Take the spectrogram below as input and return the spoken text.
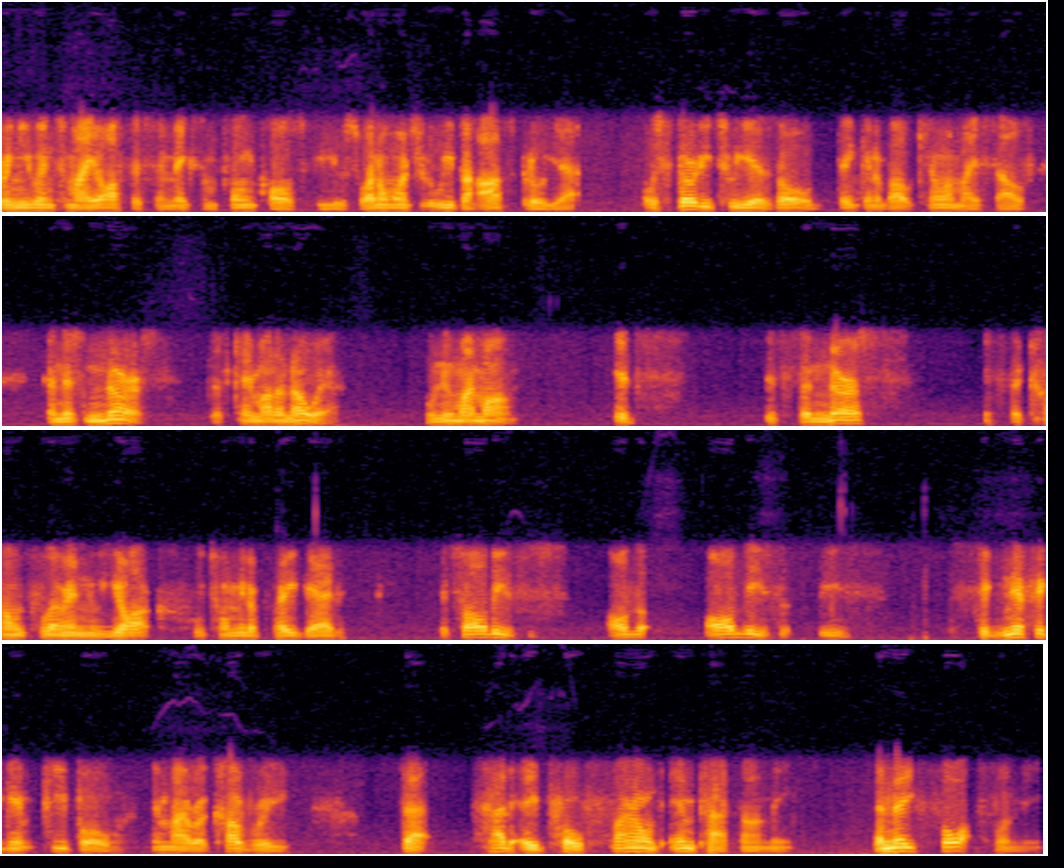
bring you into my office and make some phone calls for you. So I don't want you to leave the hospital yet. I was 32 years old thinking about killing myself. And this nurse just came out of nowhere who knew my mom. It's, it's the nurse, it's the counselor in New York who told me to play dead. It's all these, all the, all these, these significant people in my recovery that had a profound impact on me, and they fought for me.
